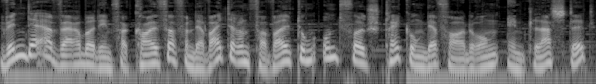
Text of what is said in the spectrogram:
wenn der Erwerber den Verkäufer von der weiteren Verwaltung und Vollstreckung der Forderung entlastet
